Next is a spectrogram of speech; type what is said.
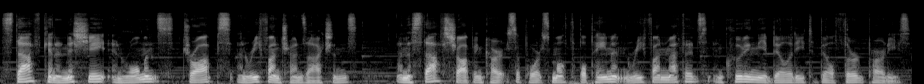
Staff can initiate enrollments, drops, and refund transactions, and the staff's shopping cart supports multiple payment and refund methods, including the ability to bill third parties.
